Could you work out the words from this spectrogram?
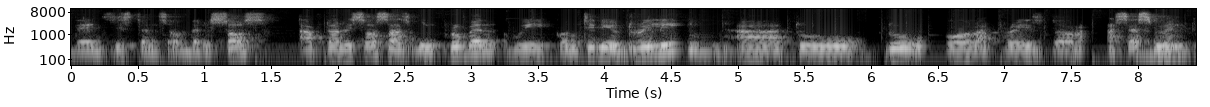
the existence of the resource after resource has been proven, we continue drilling uh, to do all appraisal or assessment.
